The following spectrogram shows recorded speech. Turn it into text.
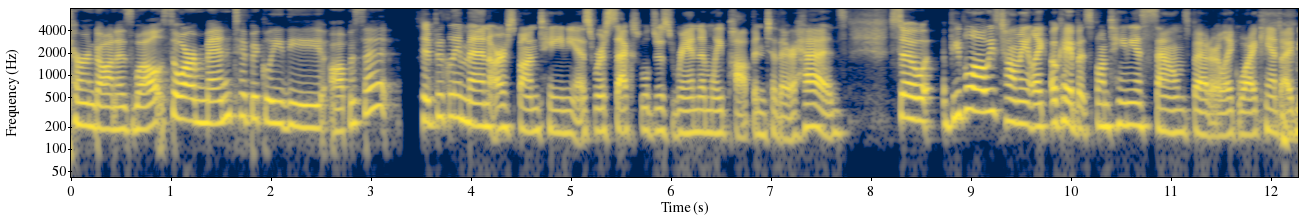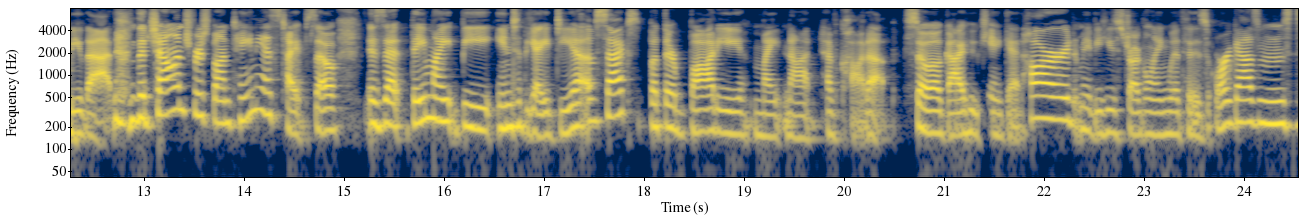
turned on as well. So are men typically the opposite? Typically, men are spontaneous, where sex will just randomly pop into their heads. So, people always tell me, like, okay, but spontaneous sounds better. Like, why can't I be that? the challenge for spontaneous types, though, is that they might be into the idea of sex, but their body might not have caught up. So, a guy who can't get hard, maybe he's struggling with his orgasms,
